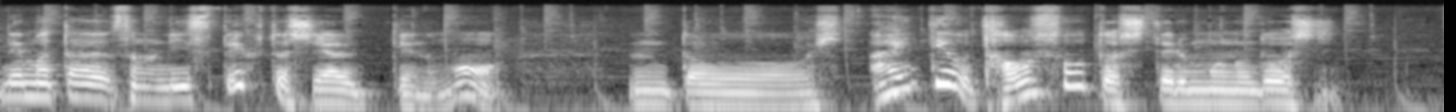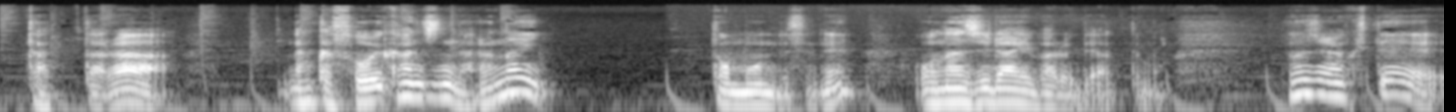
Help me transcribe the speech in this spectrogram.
でまたそのリスペクトし合うっていうのも、うんと、相手を倒そうとしてる者同士だったらなんかそういう感じにならないと思うんですよね同じライバルであっても。そうじゃなくて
